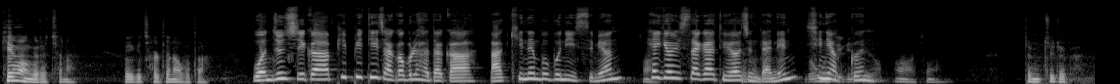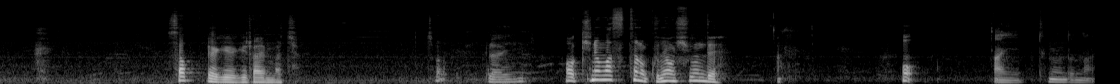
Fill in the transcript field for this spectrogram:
걔만 그렇잖아. 뭐 이게 잘 되나 보다. 원준 씨가 PPT 작업을 하다가 막히는 부분이 있으면 어. 해결사가 되어준다는 신혁 군. 어, 좀, 좀 줄여봐. 섭 여기 여기 라인 맞춰. 저 라인? 어 키네마스터는 그냥 쉬운데. 어? 아니 투명도는 아니.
